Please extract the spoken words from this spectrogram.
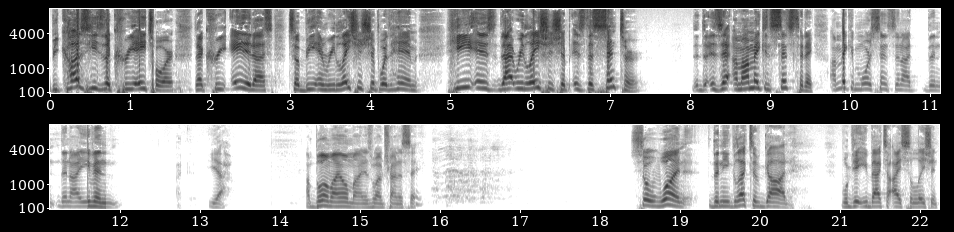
because he's the creator that created us to be in relationship with him. He is, that relationship is the center. Is that, am I making sense today? I'm making more sense than I, than, than I even, yeah. I'm blowing my own mind is what I'm trying to say. So one, the neglect of God will get you back to isolation.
